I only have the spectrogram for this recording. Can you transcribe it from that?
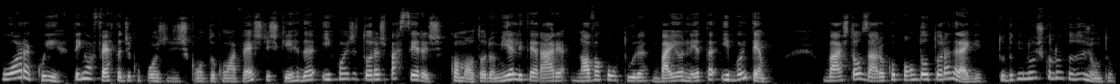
O Hora Queer tem oferta de cupons de desconto com a Veste Esquerda e com editoras parceiras, como Autonomia Literária, Nova Cultura, Baioneta e Boitempo. Basta usar o cupom Doutora Drag. Tudo minúsculo, tudo junto.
